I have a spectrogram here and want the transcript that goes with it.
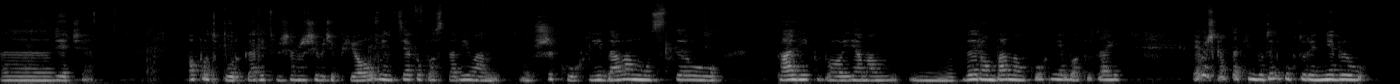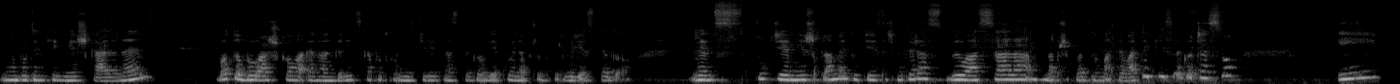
yy, wiecie, o podpórkę, więc myślałam, że się będzie piął, więc ja go postawiłam przy kuchni, dałam mu z tyłu palik, bo ja mam mm, wyrąbaną kuchnię, bo tutaj ja mieszkam w takim budynku, który nie był budynkiem mieszkalnym, bo to była szkoła ewangelicka pod koniec XIX wieku i na początku XX. Więc tu, gdzie mieszkamy, tu, gdzie jesteśmy teraz, była sala na przykład do matematyki swego czasu i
